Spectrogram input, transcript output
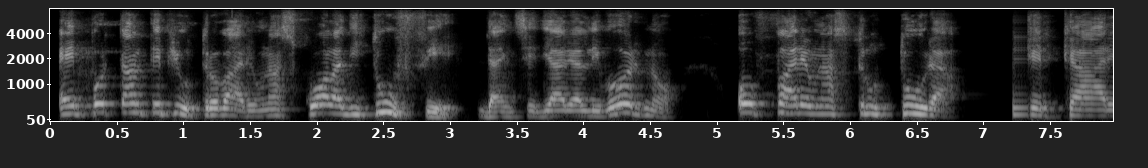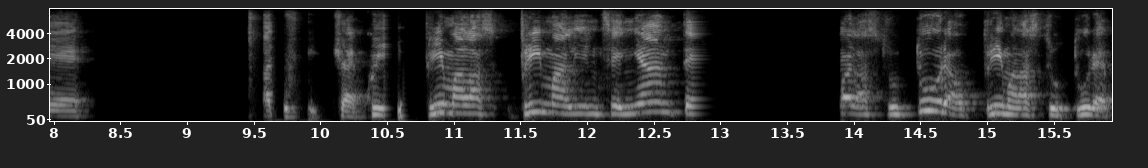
è importante più trovare una scuola di tuffi da insediare a Livorno o fare una struttura cercare cioè qui prima, la, prima l'insegnante poi la struttura o prima la struttura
